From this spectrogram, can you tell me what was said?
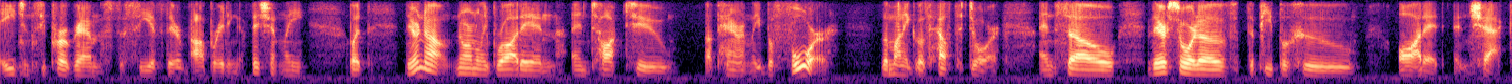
agency programs to see if they're operating efficiently. But they're not normally brought in and talked to apparently before the money goes out the door. And so they're sort of the people who audit and check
